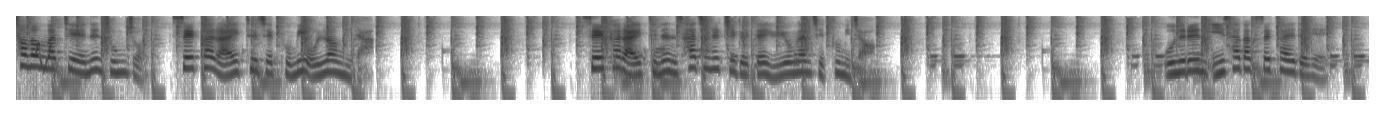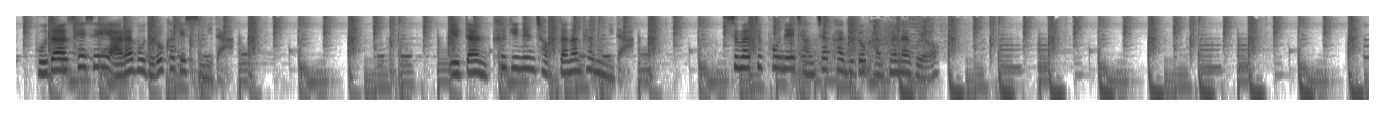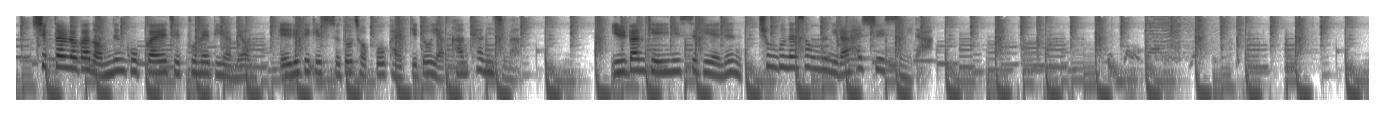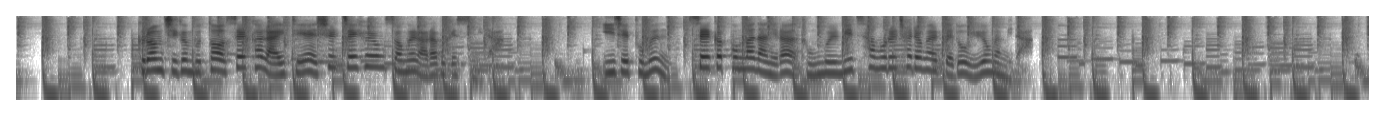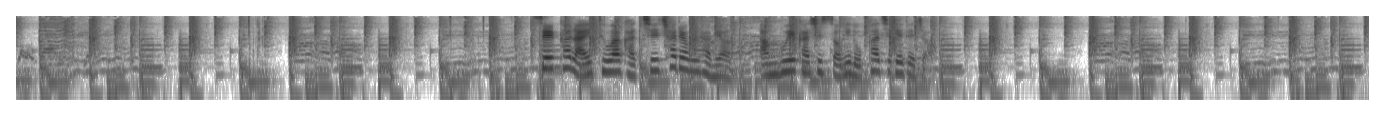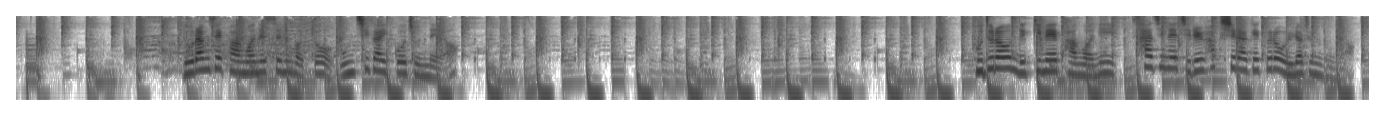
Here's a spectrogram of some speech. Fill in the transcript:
천원마트에는 종종 셀카 라이트 제품이 올라옵니다. 셀카 라이트는 사진을 찍을 때 유용한 제품이죠. 오늘은 이 사각 셀카에 대해 보다 세세히 알아보도록 하겠습니다. 일단 크기는 적당한 편입니다. 스마트폰에 장착하기도 간편하고요. 10달러가 넘는 고가의 제품에 비하면 LED 개수도 적고 밝기도 약한 편이지만 일반 개인이 쓰기에는 충분한 성능이라 할 수 있습니다. 그럼 지금부터 셀카 라이트의 실제 효용성을 알아보겠습니다. 이 제품은 셀카뿐만 아니라 동물 및 사물을 촬영할 때도 유용합니다. 셀카 라이트와 같이 촬영을 하면 안구의 가시성이 높아지게 되죠. 노란색 광원을 쓰는 것도 운치가 있고 좋네요. 부드러운 느낌의 광원이 사진의 질을 확실하게 끌어올려주는군요.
